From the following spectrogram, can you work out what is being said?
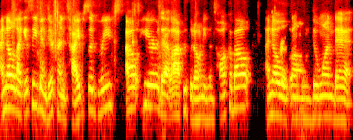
I know like it's even different types of griefs out here that a lot of people don't even talk about. I know um, the one that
